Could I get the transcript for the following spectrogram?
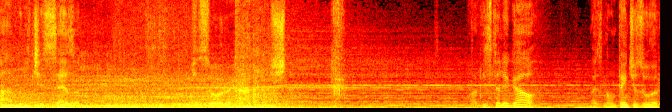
Abre-te, César. Tesouro errado. Shh. A vista é legal, mas não tem tesouro.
